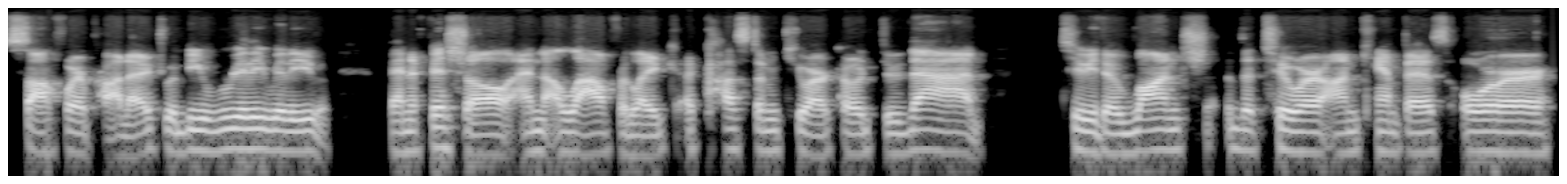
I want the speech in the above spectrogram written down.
software product would be really really beneficial and allow for like a custom qr code through that to either launch the tour on campus or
